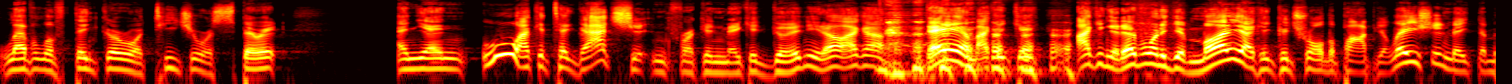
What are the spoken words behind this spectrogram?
level of thinker or teacher or spirit. And then, ooh, I could take that shit and freaking make it good. You know, I got, damn, I can get, I can get everyone to give money. I can control the population, make them,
